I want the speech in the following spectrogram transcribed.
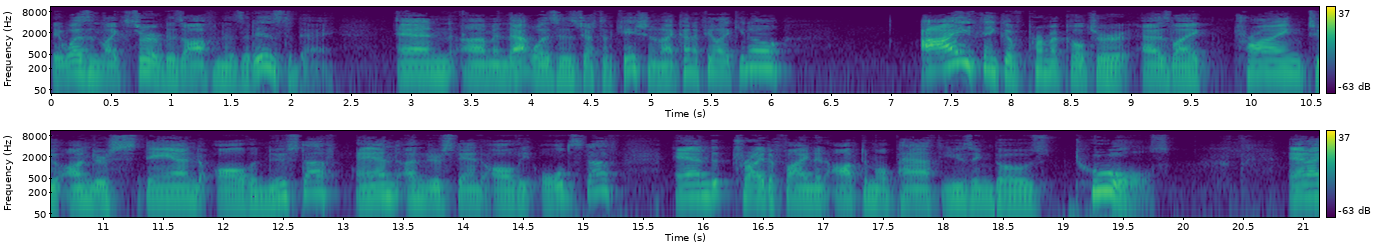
It wasn't like served as often as it is today. And, um, and that was his justification. And I kind of feel like, you know, I think of permaculture as like trying to understand all the new stuff and understand all the old stuff and try to find an optimal path using those tools. And I,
